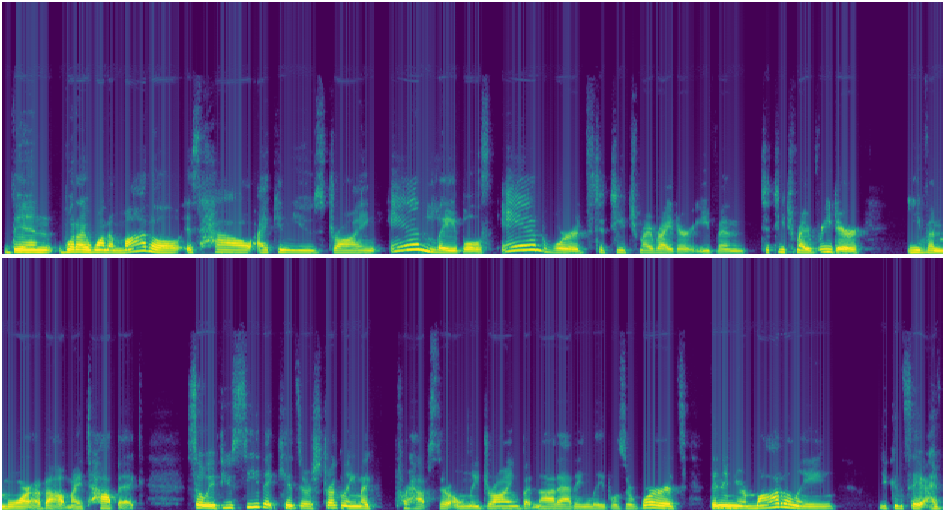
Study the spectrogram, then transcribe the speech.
then what I want to model is how I can use drawing and labels and words to teach my writer, even to teach my reader even more about my topic. So if you see that kids are struggling, like perhaps they're only drawing but not adding labels or words, then in your modeling, you can say, i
